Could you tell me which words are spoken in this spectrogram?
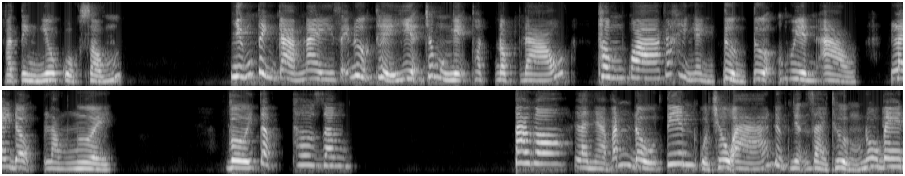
và tình yêu cuộc sống. Những tình cảm này sẽ được thể hiện trong một nghệ thuật độc đáo thông qua các hình ảnh tưởng tượng huyền ảo, lay động lòng người. Với tập thơ dâng, Tagore là nhà văn đầu tiên của châu Á được nhận giải thưởng Nobel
